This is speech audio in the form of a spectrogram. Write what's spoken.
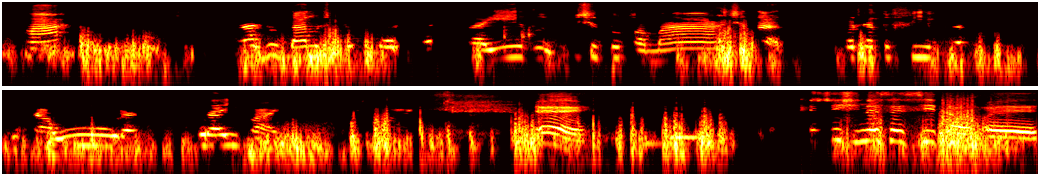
ocupar para ajudar nos teus projetos aí do Instituto Amarte, do projeto Fibra, Caura, por aí vai. É, a gente necessita, é,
